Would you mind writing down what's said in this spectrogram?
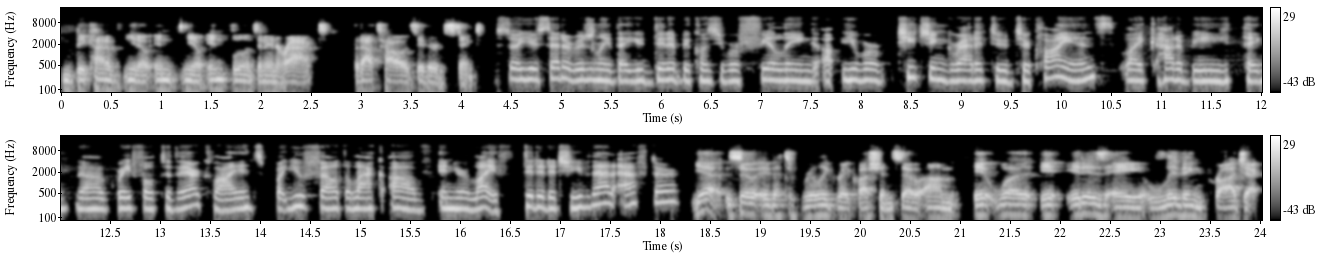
they kind of you know in you know influence and interact but that's how I would say they're distinct. So you said originally that you did it because you were feeling, uh, you were teaching gratitude to clients, like how to be thank, uh, grateful to their clients, but you felt a lack of in your life. Did it achieve that after? Yeah, so it, that's a really great question. So um, it was, it, it is a living project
